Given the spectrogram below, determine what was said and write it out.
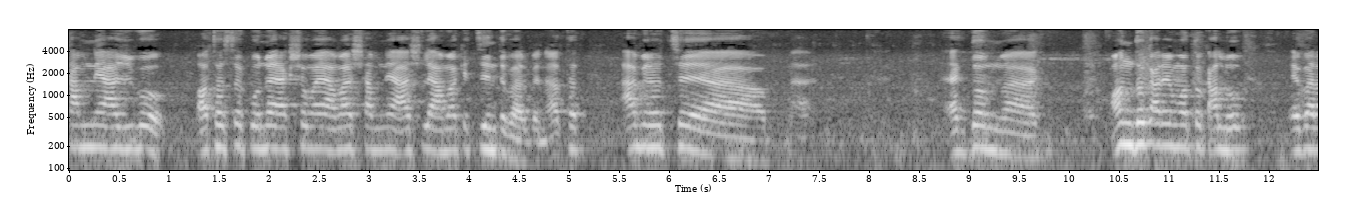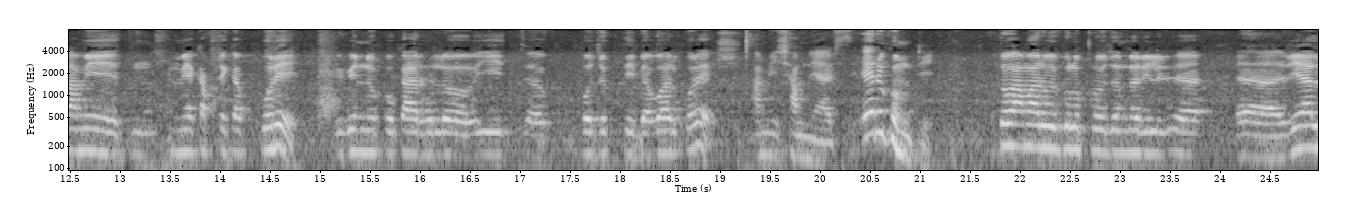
সামনে আসব, অথচ কোনো এক সময় আমার সামনে আসলে আমাকে চিনতে পারবে না। অর্থাৎ আমি হচ্ছে একদম অন্ধকারের মতো কালো। এবার আমি মেকআপ টেকআপ করে বিভিন্ন প্রকার হলো ই প্রযুক্তি ব্যবহার করে আমি সামনে আসছি। এরকমটি। তো আমার ওইগুলো প্রয়োজন না রিয়েল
